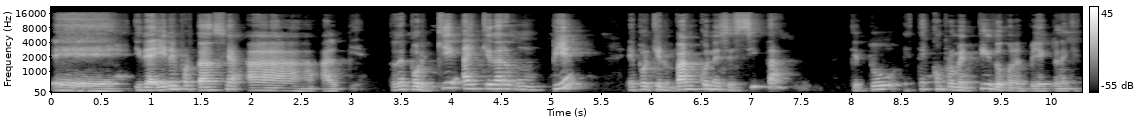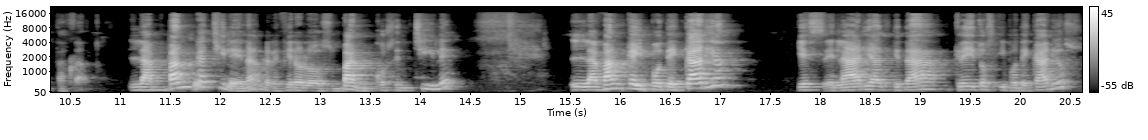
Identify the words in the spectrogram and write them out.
Eh, y de ahí la importancia al pie. Entonces, ¿por qué hay que dar un pie? Es porque el banco necesita que tú estés comprometido con el proyecto en el que estás dando. La banca chilena, me refiero a los bancos en Chile, la banca hipotecaria, que es el área que da créditos hipotecarios,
